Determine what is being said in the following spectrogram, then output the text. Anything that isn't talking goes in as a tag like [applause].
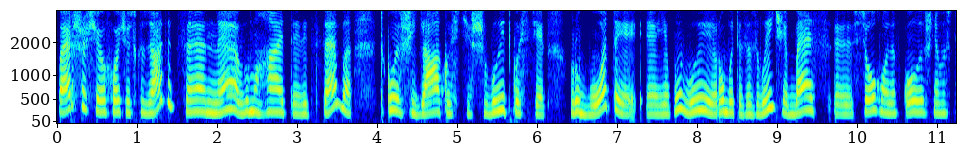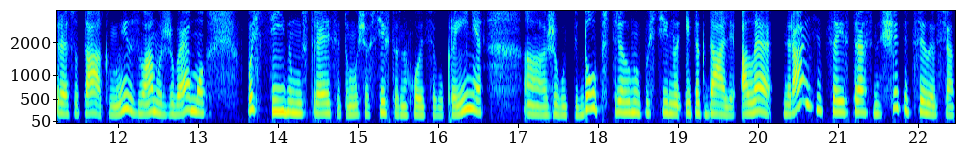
Перше, що я хочу сказати, це не вимагайте від себе такої ж якості, швидкості роботи, е, яку ви робите зазвичай без е, всього навколишнього стресу. Так, ми з вами живемо в постійному стресі, тому що всі, хто знаходиться в Україні, живуть під обстрілами постійно і так далі. Але наразі цей стрес ще підсилився.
